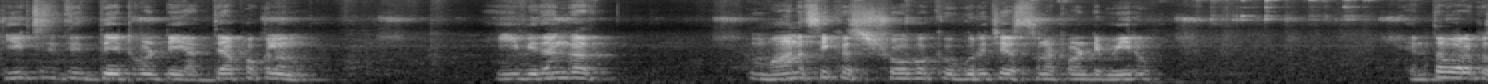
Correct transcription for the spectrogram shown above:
తీర్చిదిద్దేటువంటి అధ్యాపకులను ఈ విధంగా మానసిక శోభకు గురి చేస్తున్నటువంటి మీరు ఎంతవరకు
